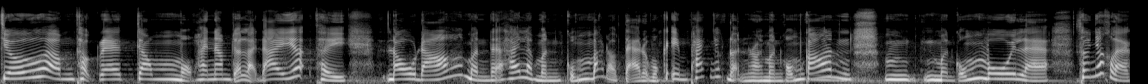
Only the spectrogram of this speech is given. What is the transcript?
chứ um, thật ra trong một hai năm trở lại đây á thì đâu đó mình đã thấy là mình cũng bắt đầu tạo được một cái impact nhất định rồi. Mình cũng có ừm, mình cũng vui là thứ nhất là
